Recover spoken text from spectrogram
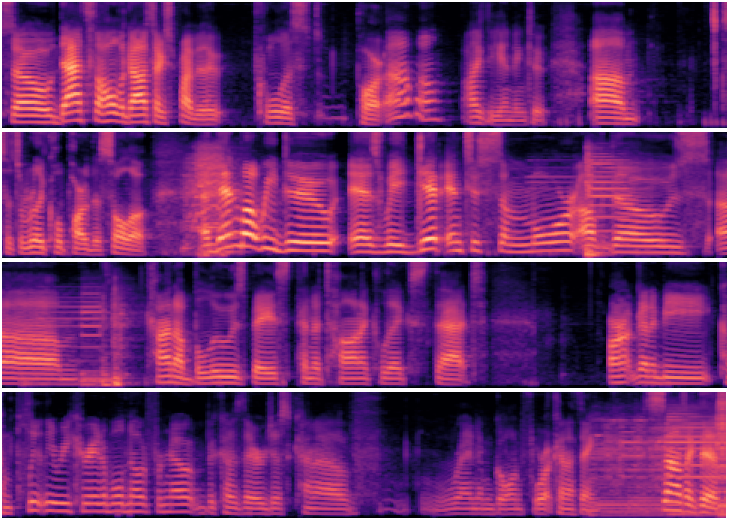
so that's the whole legato section. Probably the coolest part. Oh, well, I like the ending too. Um, so it's a really cool part of the solo. And then what we do is we get into some more of those um, kind of blues-based pentatonic licks that aren't going to be completely recreatable note for note because they're just kind of random going for it kind of thing. Sounds like this.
